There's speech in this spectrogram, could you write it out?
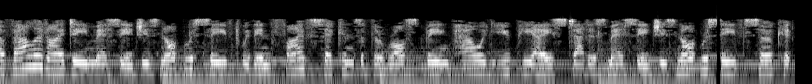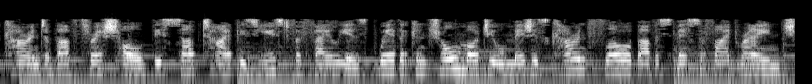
A valid ID message is not received within 5 seconds of the ROS being powered UPA status message is not received circuit current above threshold This subtype is used for failures, where the control module measures current flow above a specified range.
